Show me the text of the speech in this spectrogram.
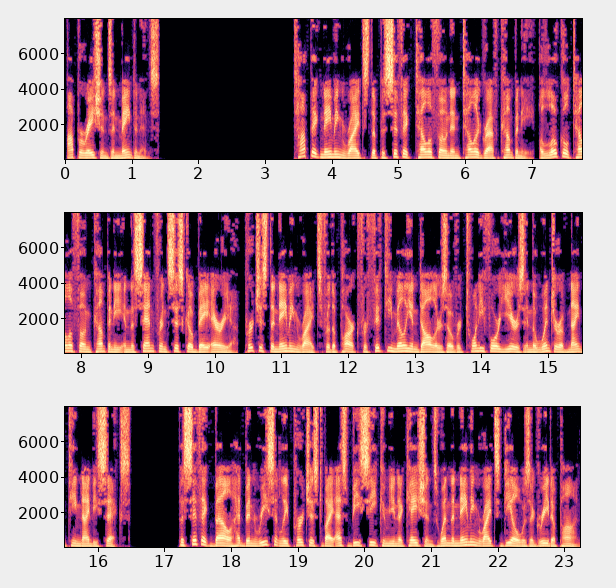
operations and maintenance. Topic naming rights The Pacific Telephone and Telegraph Company, a local telephone company in the San Francisco Bay Area, purchased the naming rights for the park for $50 million over 24 years in the winter of 1996. Pacific Bell had been recently purchased by SBC Communications when the naming rights deal was agreed upon.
